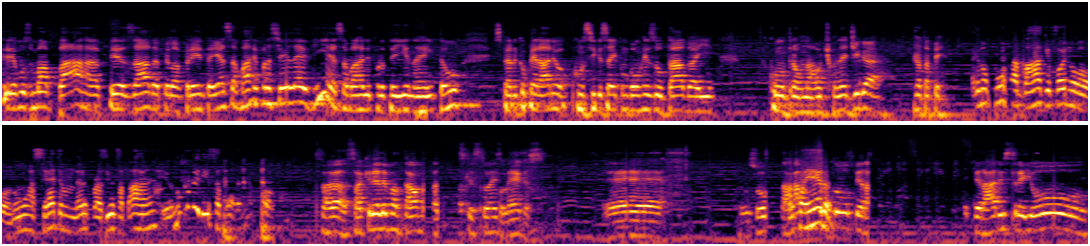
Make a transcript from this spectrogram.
teremos uma barra pesada pela frente. E essa barra é para ser levinha, essa barra de proteína. Então, espero que o operário consiga sair com um bom resultado aí contra o Náutico, né? Diga, JP. É que não foi essa barra que foi no, no 1x7, não deram Brasil essa barra, né? Eu nunca veria essa barra, né? Só, só queria levantar umas questões, colegas. É, o jogo Companheiro. do Operário. O Operário estreou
